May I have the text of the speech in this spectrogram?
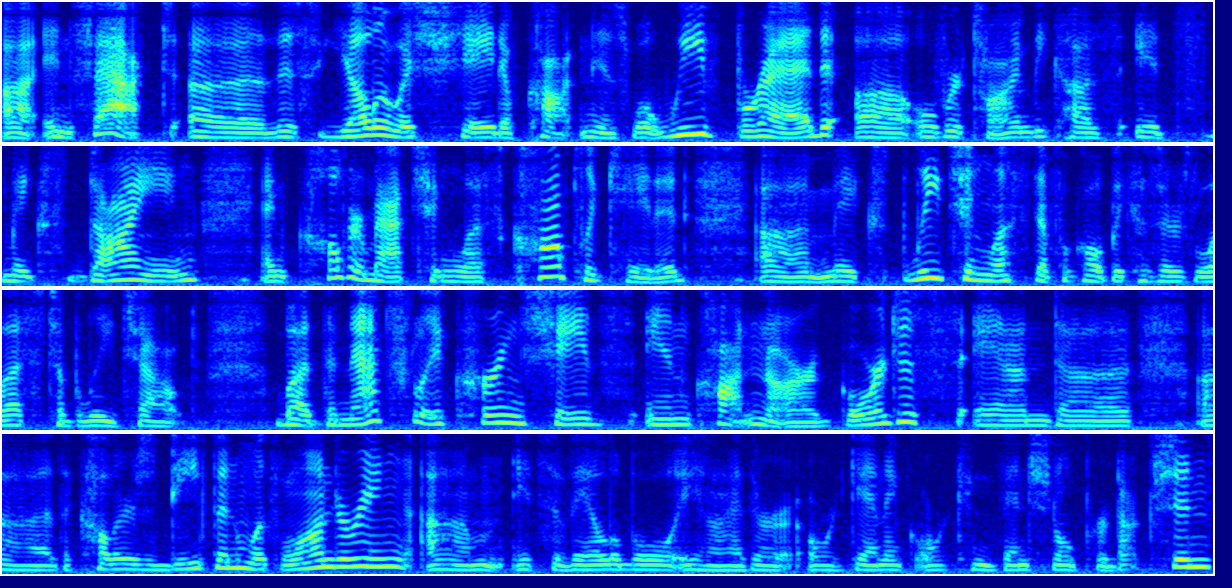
Uh, in fact, uh, this yellowish shade of cotton is what we've bred uh, over time because it makes dyeing and color matching less complicated, uh, makes bleaching less difficult because there's less to bleach out. But the naturally occurring shades in cotton are gorgeous and uh, uh, the colors deepen with laundering. Um, it's available in either organic or conventional production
